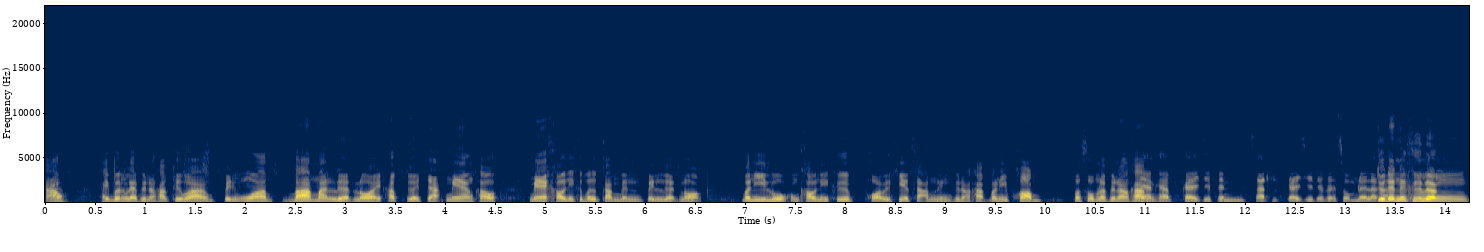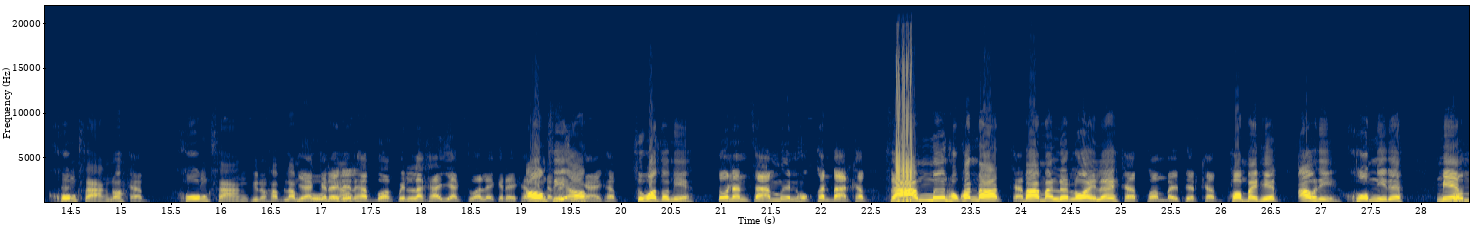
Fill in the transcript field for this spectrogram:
เอา ให้เบิ้งแล้วพี่น้องครับถือว่าเป็นงัวบาร์มันเลือดลอยครับเกิดจากแม่ของเขาแม่เขานี่คือพันธุกรรมเป็นเป็นเลือดนอกบันนี้ลูกของเขานี่คือพอเป็น KF31 พี่น้องครับบันนี้พร้อมผสมแล้วพี่น้องครับแม่นครับใกล้สิเป็นสัตว์ใกล้สิได้ผสมเลยล่ะคจุดรัเด่นหนึ่งคือเรื่องโครงสร้างเนาะครับโครงสร้างพี่น้องครับแยลำกตัวก็ได้เลยนะนะครับบอกเป็นราคาแยกตัวเลยก็ได้ครับเอาสิมันก็เอาง่ายครับสุวรรณตัวนี้ตัวนั้น 36,000 บาทครับสามหมื่นหกพันบาทครับบาร์มันเลือดลอยเลยครับพร้อมใบเพชรครับพร้อมใบเพชรเอานี่โคมนี่เด้อแม่โคม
